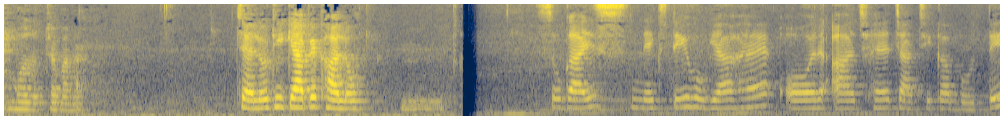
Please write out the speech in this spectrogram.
बहुत अच्छा बना। चलो ठीक है आप ये खा लो। सो गाइस नेक्स्ट डे हो गया है और आज है चाची का बर्थडे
